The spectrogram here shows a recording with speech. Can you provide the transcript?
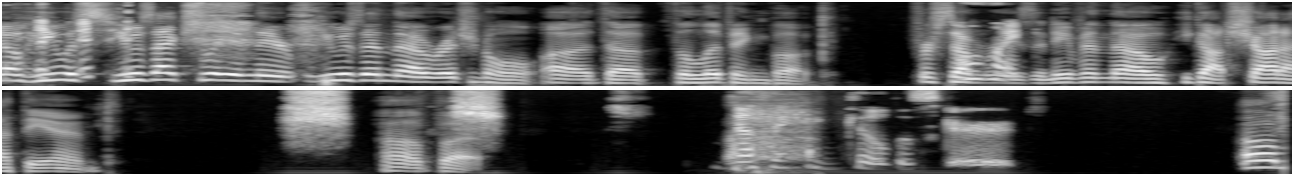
No, he was he was actually in the he was in the original uh the the Living Book for some Oh reason, even though he got shot at the end. Uh, but Shh. Nothing can kill the Scourge. um,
